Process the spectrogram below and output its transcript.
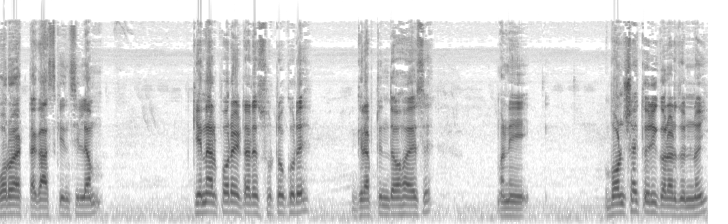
বড় একটা গাছ কিনছিলাম কেনার পরে এটারে ছোট করে গ্রাফটিন দেওয়া হয়েছে। মানে বনসাই তৈরি করার জন্যই।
